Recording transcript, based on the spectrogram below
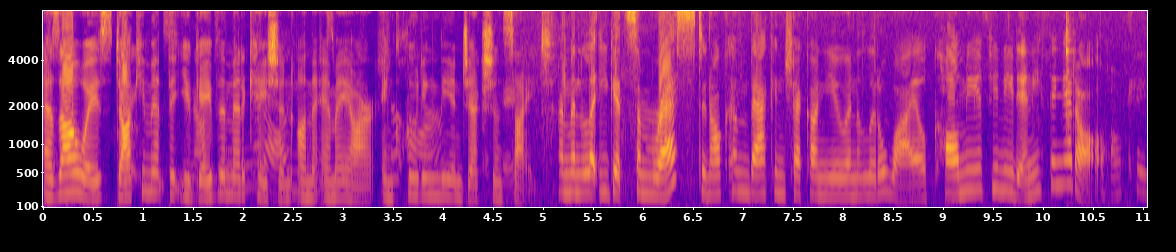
As always, document that you gave the bleeding at all. medication on the MAR, including the injection site. I'm going to let you get some rest and I'll come back and check on you in a little while. Call me if you need anything at all. Okay,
